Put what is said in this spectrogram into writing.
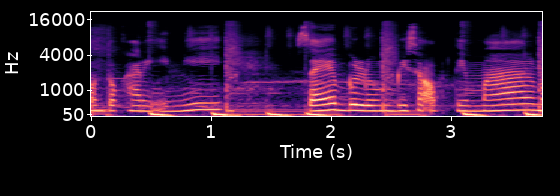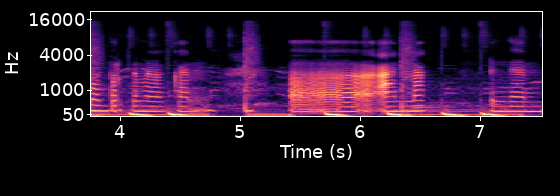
untuk hari ini saya belum bisa optimal memperkenalkan uh, anak dengan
